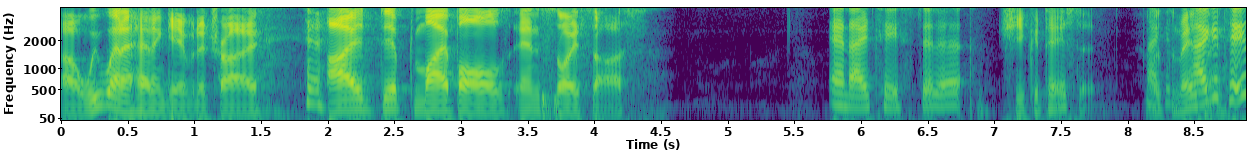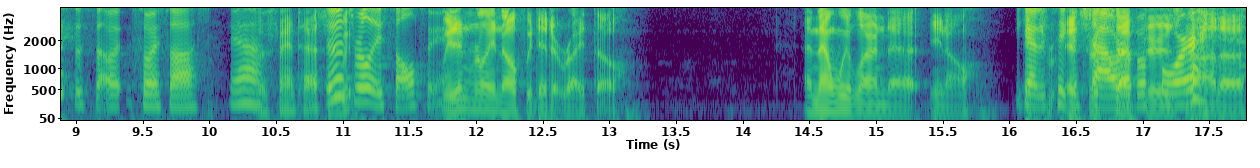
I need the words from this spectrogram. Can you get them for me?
uh, we went ahead and gave it a try. I dipped my balls in soy sauce. And I tasted it. She could taste it. I It's could, amazing. I could taste the soy, soy sauce. Yeah. It was fantastic. It was we, really salty. we didn't really know if we did it right though. And then we learned that you know You gotta it's- take a shower receptors, before. not a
